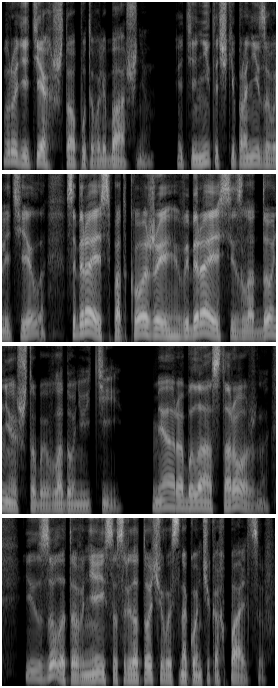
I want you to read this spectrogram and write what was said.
вроде тех, что опутывали башню. Эти ниточки пронизывали тело, собираясь под кожей, выбираясь из ладони, чтобы в ладонь уйти. Мяра была осторожна, и золото в ней сосредоточилось на кончиках пальцев.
